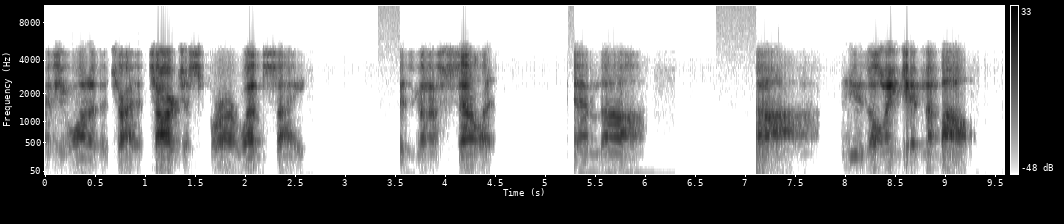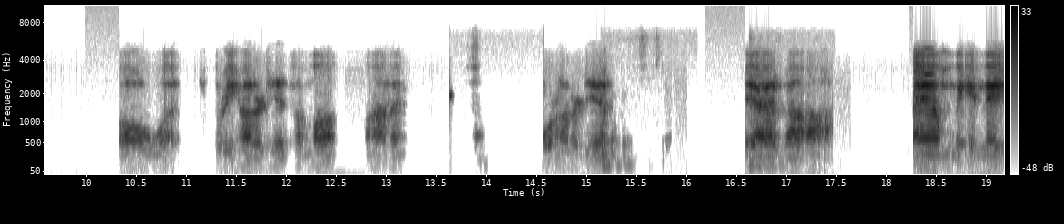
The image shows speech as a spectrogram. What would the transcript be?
and he wanted to try to charge us for our website. Is going to sell it, and uh, uh, he's only getting about oh what 300 hits a month on it, 400 hits, and uh, and, and they,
